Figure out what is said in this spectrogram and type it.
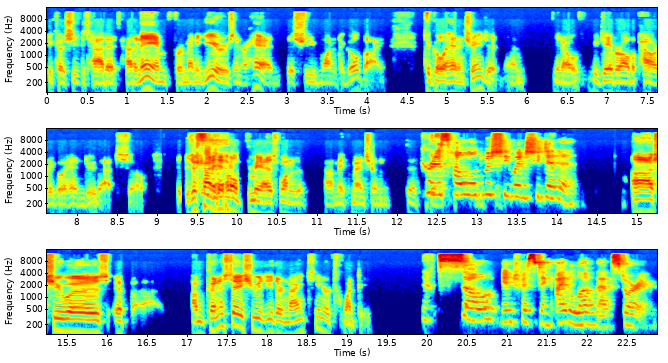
because she's had it had a name for many years in her head that she wanted to go by, to go ahead and change it. And you know, we gave her all the power to go ahead and do that. So it just kind of hit home for me. I just wanted to uh, make mention that. Curtis, uh, how old was she when she did it? Uh, she was. If I'm going to say she was either 19 or 20. That's so interesting. I love that story.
